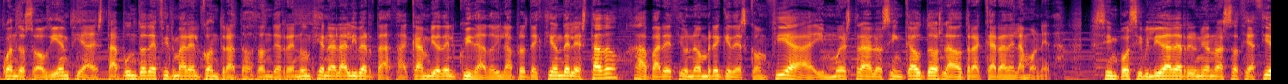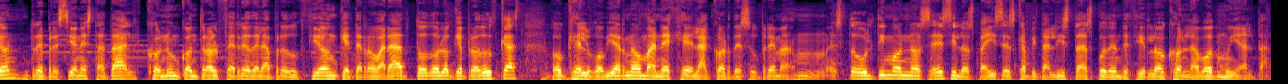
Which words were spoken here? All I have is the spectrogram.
Cuando su audiencia está a punto de firmar el contrato donde renuncian a la libertad a cambio del cuidado y la protección del Estado, aparece un hombre que desconfía y muestra a los incautos la otra cara de la moneda. Sin posibilidad de reunión o asociación, represión estatal, con un control férreo de la producción que te robará todo lo que produzcas o que el gobierno maneje la Corte Suprema. Hmm, esto último no sé si los países capitalistas pueden con la voz muy alta.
